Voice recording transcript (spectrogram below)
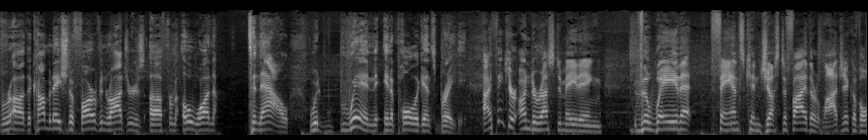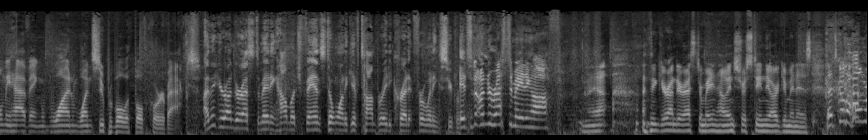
uh, the combination of Favre and Rodgers uh, from 01 to now would win in a poll against Brady. I think you're underestimating the way that fans can justify their logic of only having one one Super Bowl with both quarterbacks. I think you're underestimating how much fans don't want to give Tom Brady credit for winning Super Bowl. It's an underestimating off. Yeah, I think you're underestimating how interesting the argument is. Let's go to Homer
